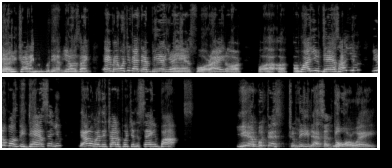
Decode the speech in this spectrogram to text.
if you try to hang with them. You know, it's like, hey man, what you got that beer in your hands for, right? Or, or, uh, uh, or why you dance? How you you don't supposed to be dancing? You, I don't know why they try to put you in the same box. Yeah, but that's to me that's a doorway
